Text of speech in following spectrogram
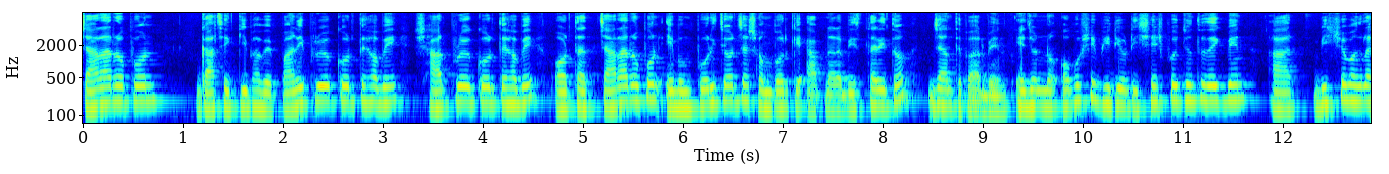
চারা রোপণ গাছে কীভাবে পানি প্রয়োগ করতে হবে, সার প্রয়োগ করতে হবে, অর্থাৎ চারা রোপণ এবং পরিচর্যা সম্পর্কে আপনারা বিস্তারিত জানতে পারবেন। এজন্য অবশ্যই ভিডিওটি শেষ পর্যন্ত দেখবেন আর বিশ্ব বাংলা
